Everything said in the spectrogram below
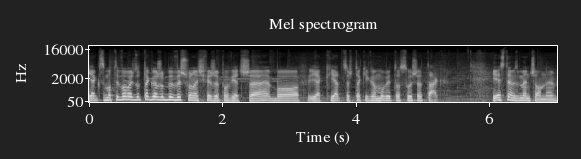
Jak zmotywować do tego, żeby wyszło na świeże powietrze, bo jak ja coś takiego mówię, to słyszę tak. Jestem zmęczony,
